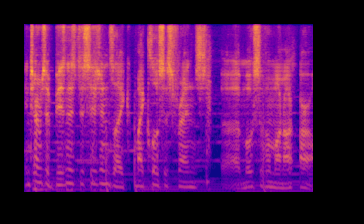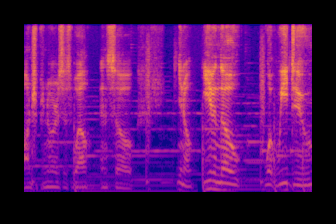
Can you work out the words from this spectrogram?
in terms of business decisions, like my closest friends, uh, most of them are, are entrepreneurs as well, and so, you know, even though what we do,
